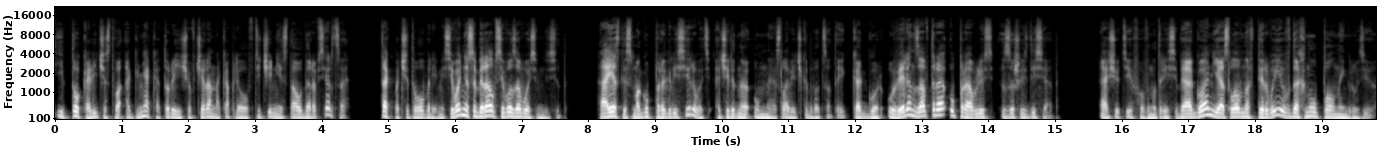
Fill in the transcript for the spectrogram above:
И то количество огня, которое еще вчера накапливал в течение ста ударов сердца, так подсчитывал время, сегодня собирал всего за 80. А если смогу прогрессировать, очередное умное словечко 20 как гор, уверен, завтра управлюсь за 60. Ощутив внутри себя огонь, я словно впервые вдохнул полной грудью.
